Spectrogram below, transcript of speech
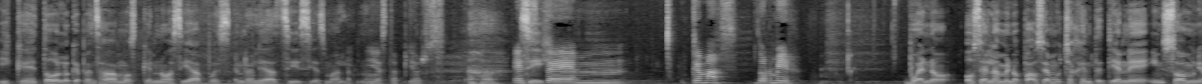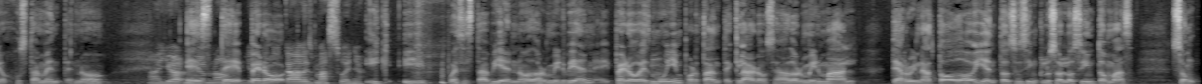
y que todo lo que pensábamos que no hacía, pues en realidad sí, sí es malo, ¿no? Y hasta peor. Ajá, sí. Este. mm, ¿Qué más? Dormir. Bueno, o sea, en la menopausia mucha gente tiene insomnio, justamente, ¿no? Ah, yo, yo Este, no. Yo pero- tengo cada vez más sueño. Y, y, pues está bien, ¿no? Dormir bien, pero es muy importante, claro, o sea, dormir mal te arruina todo y entonces incluso los síntomas son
